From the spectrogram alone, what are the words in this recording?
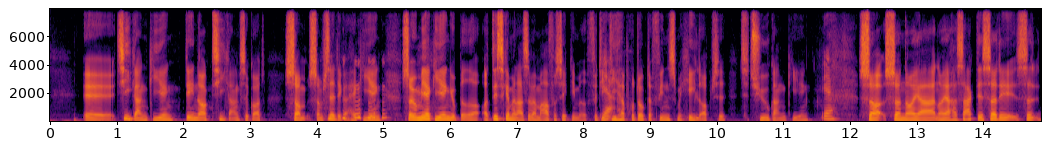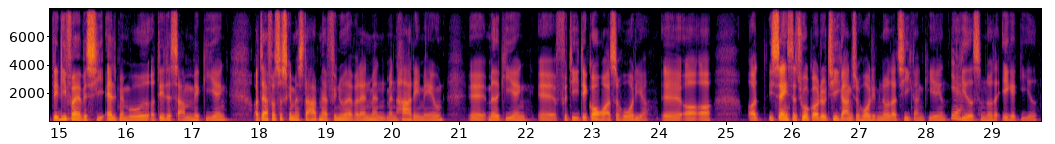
øh, 10 gange gearing, det er nok 10 gange så godt, som, som slet ikke at have gearing. Så jo mere gearing, jo bedre. Og det skal man altså være meget forsigtig med, fordi Ja. de her produkter findes med helt op til, til 20 gange gearing. Ja. Så, så når, jeg, når jeg har sagt det, så er det, så det er lige før, jeg vil sige alt med måde, og det er det samme med gearing. Og derfor så skal man starte med at finde ud af, hvordan man, man har det i maven øh, med gearing, øh, fordi det går altså hurtigere. Øh, og, og, og i sagens natur går det jo 10 gange så hurtigt med noget, der er 10 gange gearet, Ja. gearet som noget, der ikke er gearet.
